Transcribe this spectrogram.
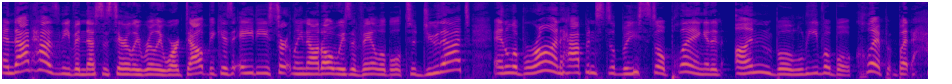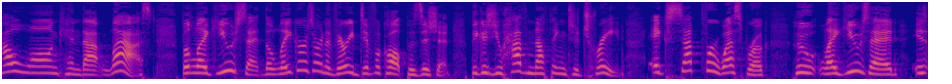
And that hasn't even necessarily really worked out because AD is certainly not always available to do that. And LeBron happens to be still playing at an unbelievable clip. But how long can that last? But like you said, the Lakers are in a very difficult position because you have nothing to trade except for Westbrook, who, like you said, is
